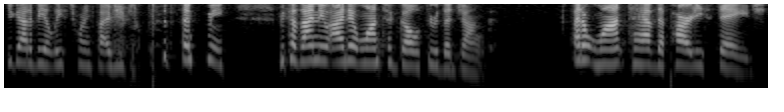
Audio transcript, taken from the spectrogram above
you got to be at least 25 years older than me. Because I knew I didn't want to go through the junk. I don't want to have the party stage.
